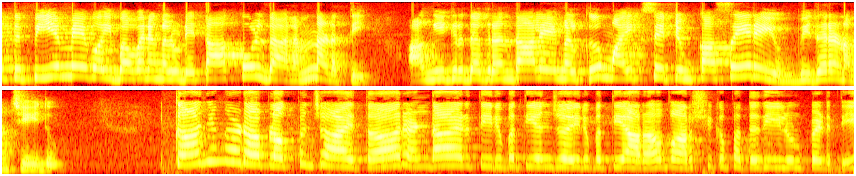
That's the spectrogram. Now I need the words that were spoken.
Panchayat P M A Y ഭവനങ്ങളുടെ താക്കോൽ ദാനം നടത്തി. അംഗീകൃത ഗ്രന്ഥാലയങ്ങൾക്ക് മൈക്ക് സെറ്റും കസേരയും വിതരണം ചെയ്തു. കാഞ്ഞങ്ങാട് ബ്ലോക്ക് പഞ്ചായത്ത് രണ്ടായിരത്തി ഇരുപത്തിയഞ്ച് ഇരുപത്തിയാറ് വാർഷിക പദ്ധതിയിൽ ഉൾപ്പെടുത്തി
